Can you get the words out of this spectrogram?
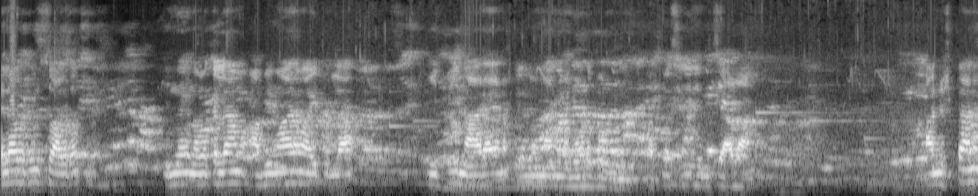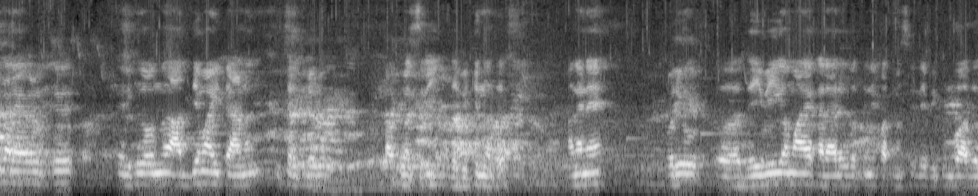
എല്ലാവർക്കും സ്വാഗതം. ഇന്ന് നമുക്കെല്ലാം അഭിമാനമായിട്ടുള്ള ഇ പി നാരായണ പെരുമാൻ നമ്മോടൊപ്പം പത്മശ്രീ ലഭിച്ച ആളാണ് അനുഷ്ഠാന കലകൾക്ക് എനിക്ക് തോന്നുന്നത് ആദ്യമായിട്ടാണ് ഇത്തരത്തിലൊരു പത്മശ്രീ ലഭിക്കുന്നത്. അങ്ങനെ ഒരു ദൈവികമായ കലാരൂപത്തിന് പത്മശ്രീ ലഭിക്കുമ്പോൾ അത്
